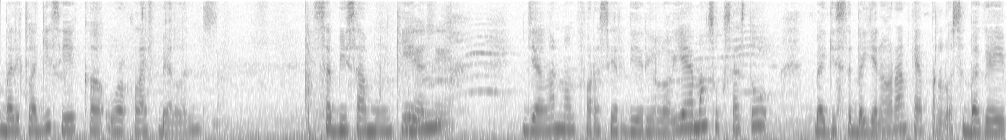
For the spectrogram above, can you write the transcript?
balik lagi sih ke work life balance. Sebisa mungkin iya sih jangan memforsir diri lo. Ya emang sukses tuh bagi sebagian orang kayak perlu sebagai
